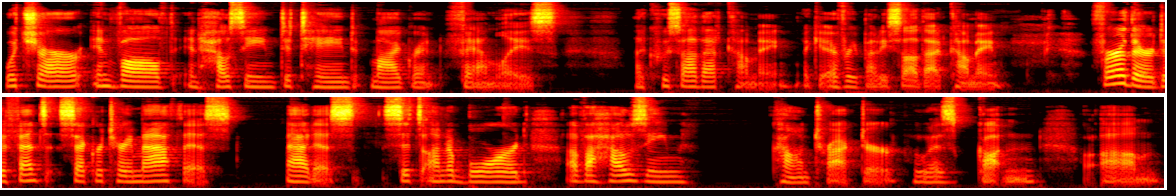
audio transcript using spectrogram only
which are involved in housing detained migrant families. Like, who saw that coming? Like, everybody saw that coming. Further, Defense Secretary Mathis, Mattis sits on a board of a housing contractor who has gotten um,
